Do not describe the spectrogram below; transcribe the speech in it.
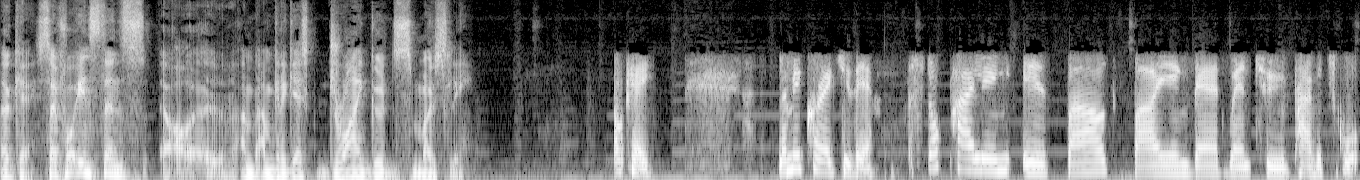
Okay. So, for instance, uh, I'm, I'm going to guess dry goods mostly. Okay. Let me correct you there. Stockpiling is bulk buying that went to private school.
